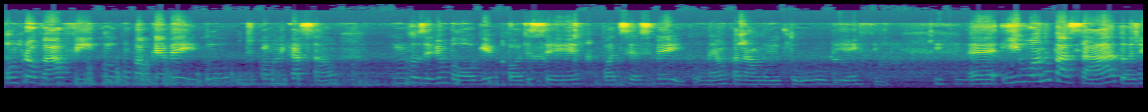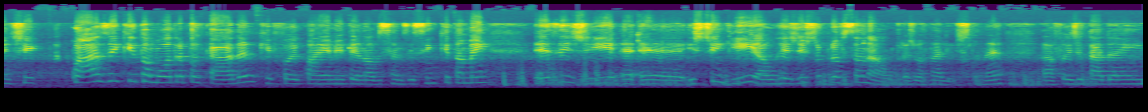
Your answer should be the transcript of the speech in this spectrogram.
comprovar vínculo com qualquer veículo de comunicação, inclusive um blog pode ser pode ser esse veículo, né? Um canal no YouTube, enfim. É, e o ano passado a gente quase que tomou outra pancada, que foi com a MP 905, que também exigia, é, é, extinguia o registro profissional para jornalista. Né? Ela foi editada em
